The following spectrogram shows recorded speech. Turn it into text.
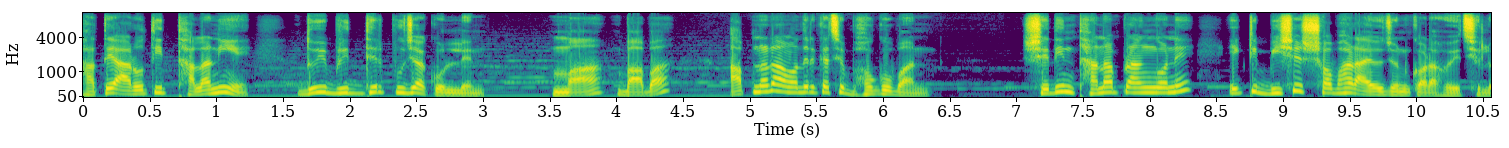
হাতে আরতির থালা নিয়ে দুই বৃদ্ধের পূজা করলেন। মা, বাবা, আপনারা আমাদের কাছে ভগবান। সেদিন থানা প্রাঙ্গণে একটি বিশেষ সভার আয়োজন করা হয়েছিল।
